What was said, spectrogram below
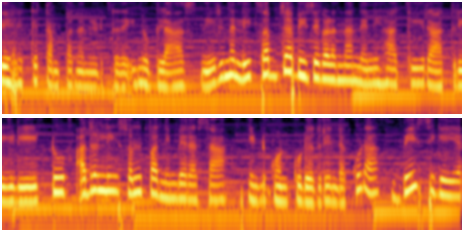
ದೇಹಕ್ಕೆ ತಂಪನ್ನ ನೀಡುತ್ತದೆ. ಇನ್ನು ಗ್ಲಾಸ್ ನೀರಿನಲ್ಲಿ ಸಬ್ಜಾ ಬೀಜಗಳನ್ನ ನೆನೆ ಹಾಕಿ ರಾತ್ರಿ ಇಡೀ ಇಟ್ಟು ಅದರಲ್ಲಿ ಸ್ವಲ್ಪ ನಿಂಬೆ ರಸ ಹಿಂಡ್ಕೊಂಡು ಕುಡಿಯೋದ್ರಿಂದ ಕೂಡ ಬೇಸಿಗೆಯ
